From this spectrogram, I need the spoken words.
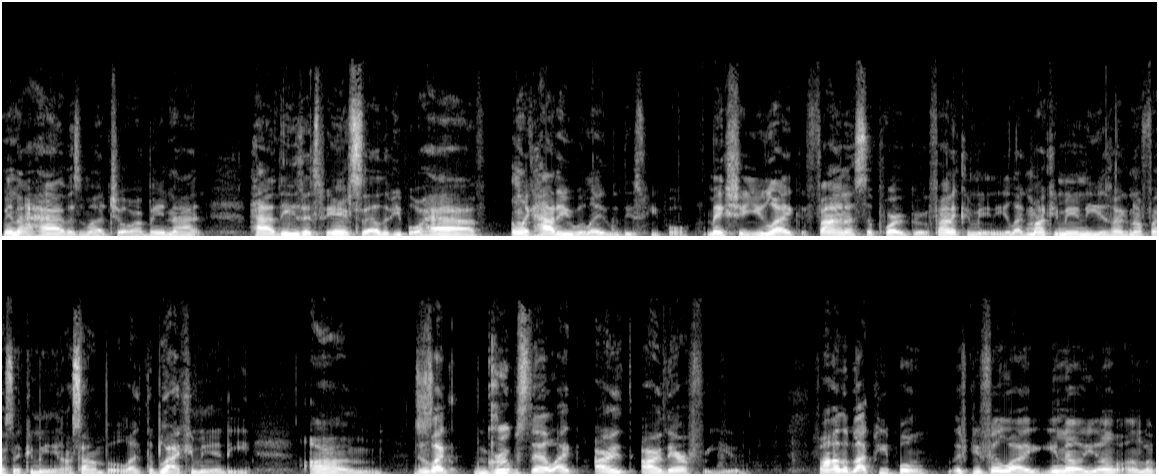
may not have as much or may not have these experiences that other people have and like how do you relate with these people make sure you like find a support group find a community like my community is like northwestern community ensemble like the black community um just like groups that like are are there for you find other black people if you feel like you know you're only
